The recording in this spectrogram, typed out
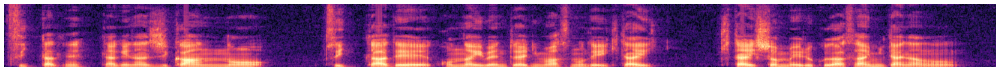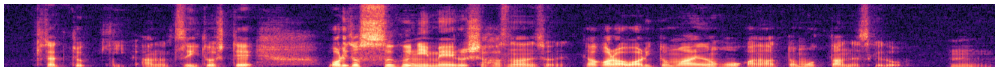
ツイッターでね、だけな時間のツイッターで、こんなイベントやりますので、行きたい、期待してメールくださいみたいなの来た時、あの、ツイートして、割とすぐにメールしたはずなんですよね。だから割と前の方かなって思ったんですけど、うん。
